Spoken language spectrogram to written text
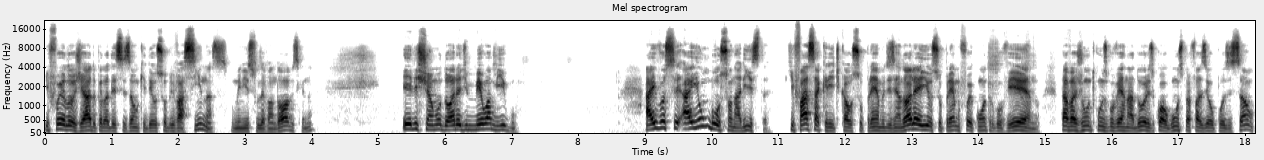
e foi elogiado pela decisão que deu sobre vacinas, o ministro Lewandowski, né? Ele chama o Dória de meu amigo. Aí você, aí um bolsonarista que faça a crítica ao Supremo dizendo, olha aí, o Supremo foi contra o governo, estava junto com os governadores e com alguns para fazer oposição.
